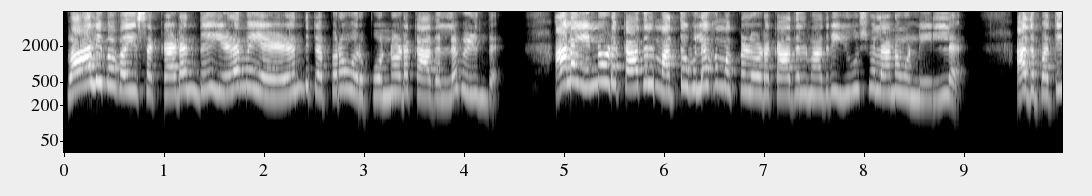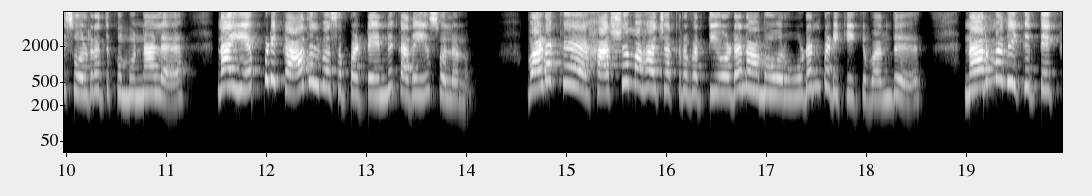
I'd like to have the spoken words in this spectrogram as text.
வாலிப வயசை கடந்து இளமையை இழந்துட்டப்புறம் ஒரு பொண்ணோட காதல்ல விழுந்தேன். ஆனா என்னோட காதல் மத்த உலக மக்களோட காதல் மாதிரி யூஸ்வலான ஒண்ணு இல்ல. அதை பத்தி சொல்றதுக்கு முன்னால நான் எப்படி காதல் வசப்பட்டேன்னு கதைய சொல்லணும். வடக்க ஹர்ஷ மகா சக்கரவர்த்தியோட நாம ஒரு உடன்படிக்கைக்கு வந்து நர்மதைக்கு தெக்க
